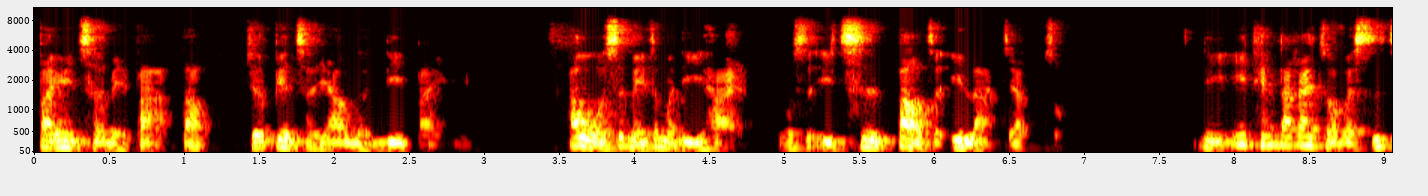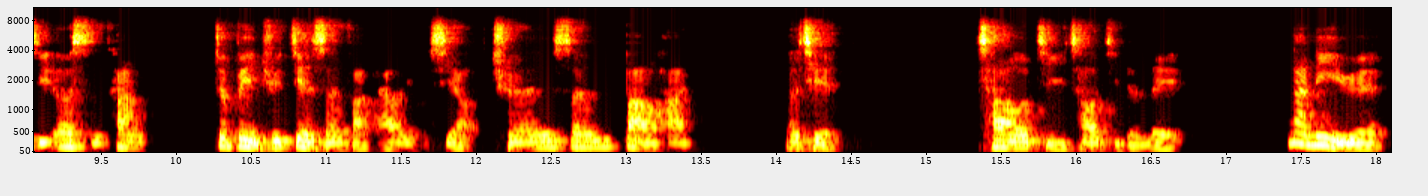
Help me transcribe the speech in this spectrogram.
搬运车没办法到。就变成要人力搬运，啊，我是没这么厉害，我是一次抱着一篮这样走。你一天大概走个十几二十趟，就比你去健身房还要有效，全身暴汗，而且超级超级的累。那你以为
